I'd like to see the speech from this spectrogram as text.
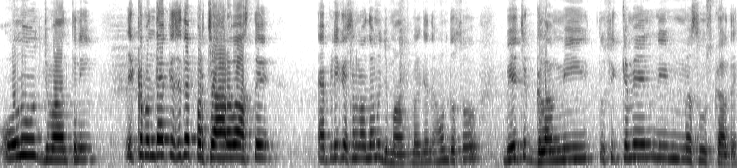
ਉਹਨੂੰ ਜ਼ਮਾਨਤ ਨਹੀਂ। ਇੱਕ ਬੰਦਾ ਕਿਸੇ ਦੇ ਪ੍ਰਚਾਰ ਵਾਸਤੇ ਐਪਲੀਕੇਸ਼ਨ ਲਾਉਂਦਾ ਉਹਨੂੰ ਜ਼ਮਾਨਤ ਮਿਲ ਜਾਂਦੀ। ਹੁਣ ਦੱਸੋ ਵੀ ਇਹ 'ਚ ਗੁਲਾਮੀ ਤੁਸੀਂ ਕਿਵੇਂ ਨਹੀਂ ਮਹਿਸੂਸ ਕਰਦੇ?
